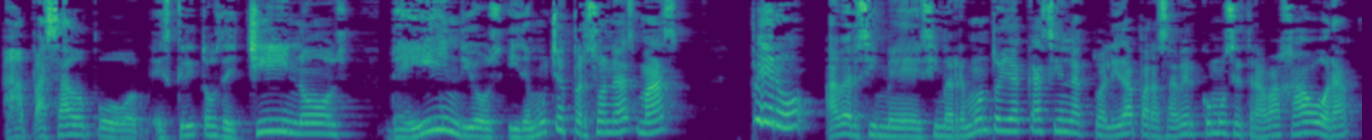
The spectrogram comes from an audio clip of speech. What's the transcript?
Ha pasado por escritos de chinos, de indios y de muchas personas más, pero, a ver, si me, si me remonto ya casi en la actualidad para saber cómo se trabaja ahora,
